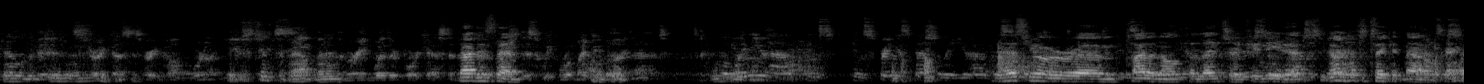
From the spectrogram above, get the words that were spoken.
Tell the to- strike us is very common. We're not used to just seeing about that the marine weather forecast. And That not is much them. This week, what might be behind that? But when you have, in, in spring especially, you have this. There's your um, Tylenol for later if you need it. You don't have to take it now, okay?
